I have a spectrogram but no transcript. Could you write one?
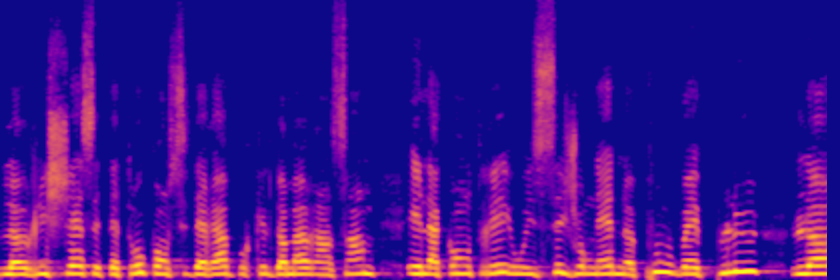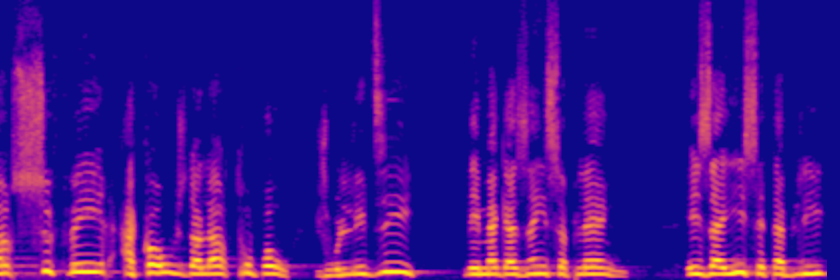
leur richesse était trop considérable pour qu'ils demeurent ensemble et la contrée où ils séjournaient ne pouvait plus leur suffire à cause de leur troupeau. Je vous l'ai dit, les magasins se plaignent. Ésaïe s'établit,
